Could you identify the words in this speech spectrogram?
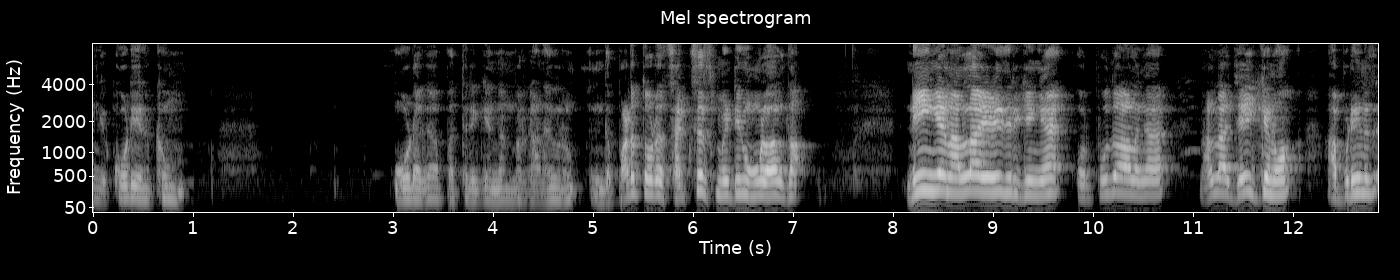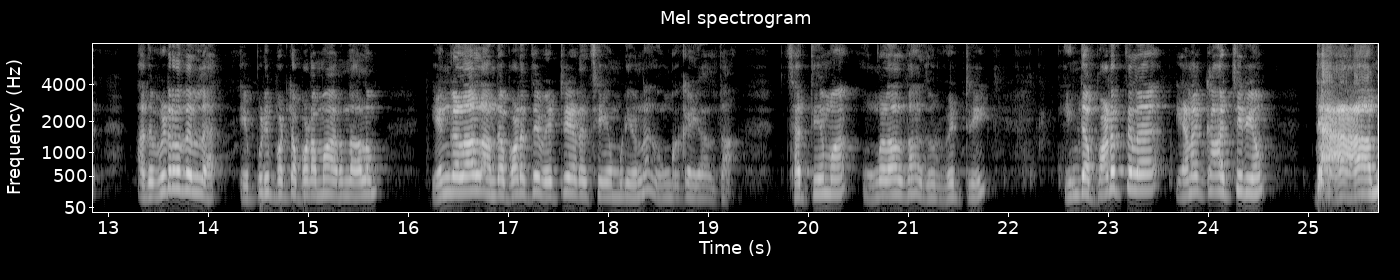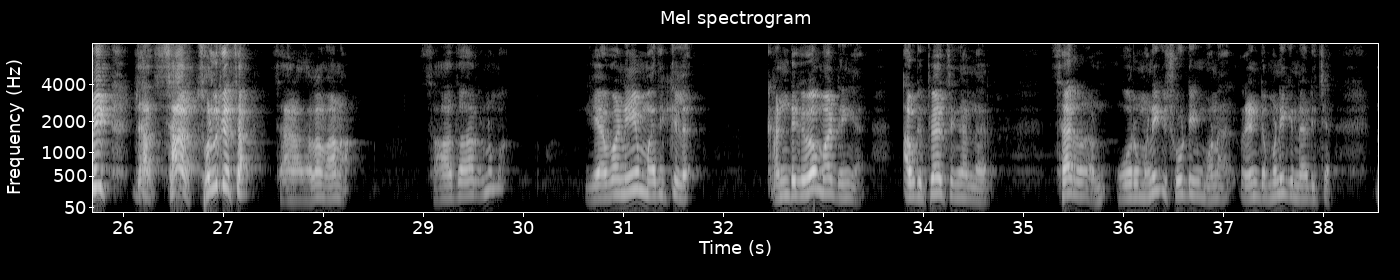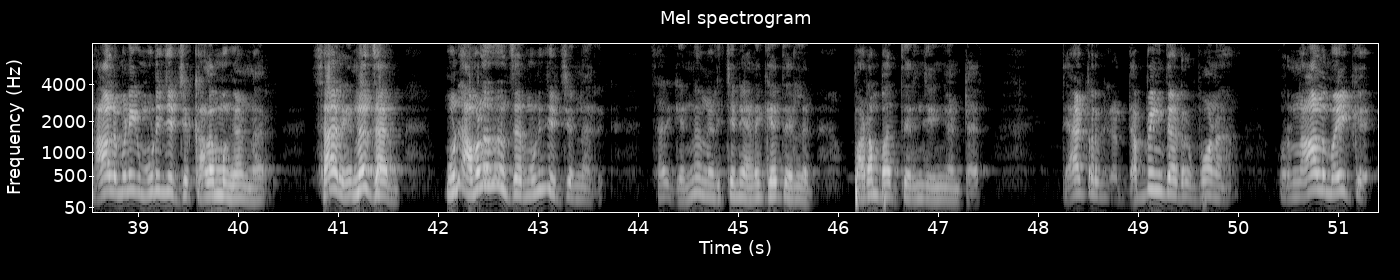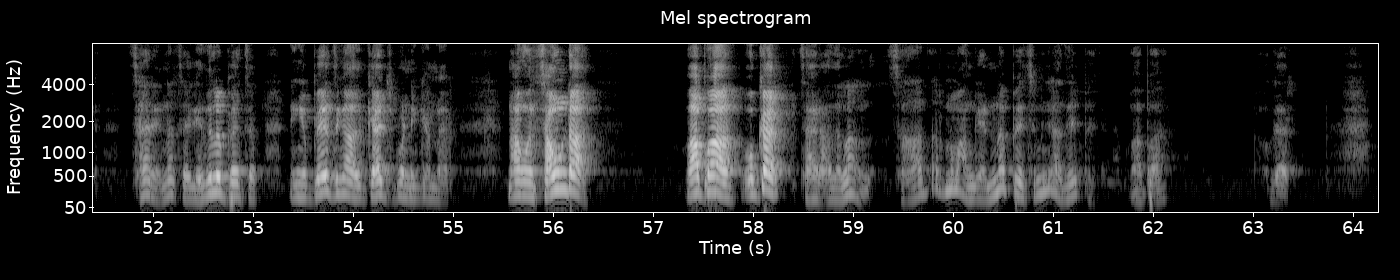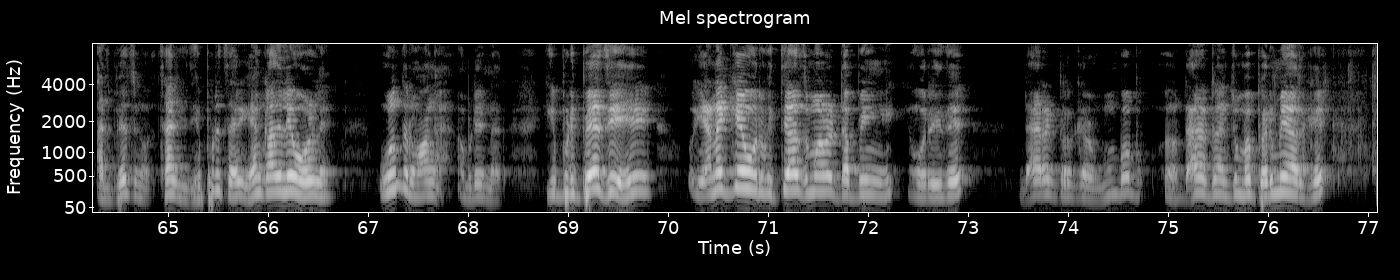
இங்கே கூடியிருக்கும் ஊடக பத்திரிகை நண்பர்கள் அனைவரும் இந்த படத்தோட சக்ஸஸ் மீட்டிங் உங்களால் தான். நீங்கள் நல்லா எழுதியிருக்கீங்க ஒரு புது ஆளுங்க நல்லா ஜெயிக்கணும் அப்படின்னு அதை விடுறதில்ல. எப்படிப்பட்ட படமாக இருந்தாலும் எங்களால் அந்த படத்தை வெற்றி அடை செய்ய முடியும்னா அது உங்கள் கையால் தான். சத்தியமாக உங்களால் தான் அது ஒரு வெற்றி. இந்த படத்தில் எனக்கு ஆச்சரியம். டேமிட் சார் சொல்லுங்க சார் சார் அதெல்லாம் வேணாம். சாதாரணமாக எவனையும் மதிக்கலை. கண்டுக்கவே மாட்டீங்க. அப்படி பேசுங்கன்னார். சார் ஒரு மணிக்கு ஷூட்டிங் போனேன். ரெண்டு மணிக்கு நடித்தேன் நாலு மணிக்கு முடிஞ்சிருச்சு கிளம்புங்கன்னார். சார் என்ன சார்? முடி அவ்வளோதான் சார் முடிஞ்சிருச்சுன்னாரு. சார் என்ன நடிச்சேன்னு எனக்கே தெரியல. படம் பார்த்து தெரிஞ்சுங்கன்ட்டார் தேட்டருக்கு டப்பிங் தேட்டருக்கு போனேன். ஒரு நாலு மைக்கு சார் என்ன சார் எதில் பேசுகிறேன் நீங்கள் பேசுங்க அது கேட்ச் பண்ணிக்கன்னார். நான் கொஞ்சம் சவுண்டாக வாப்பா உட்கார் சார் அதெல்லாம் இல்லை. சாதாரணமாக அங்கே என்ன பேசுனீங்க அதே பேசு. வாப்பா உட்கார் அது பேசுங்க. சார் இது எப்படி சார்? என் காதலே ஓடல விழுந்துரும் வாங்க அப்படின்னார். இப்படி பேசி எனக்கே ஒரு வித்தியாசமான டப்பிங் ஒரு இது. டைரக்டருக்கு ரொம்ப டைரக்டர் ரொம்ப பெருமையாக இருக்குது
